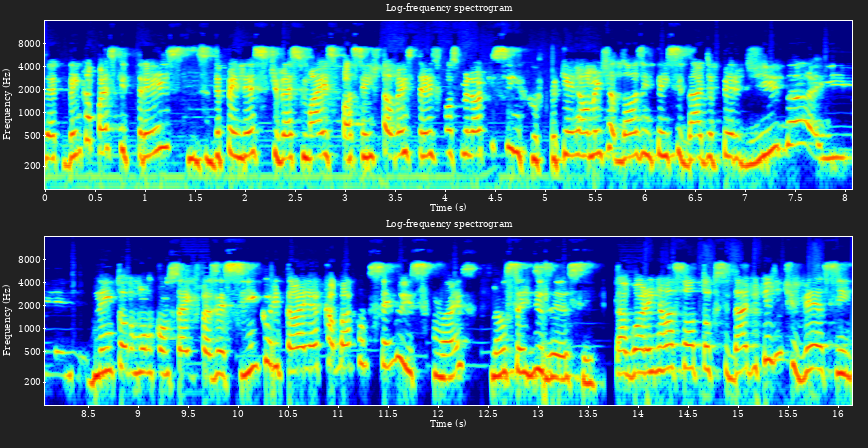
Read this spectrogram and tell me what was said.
é bem capaz que três, se dependesse, se tivesse mais paciente, talvez três fosse melhor que cinco, porque realmente a dose intensidade é perdida e nem todo mundo consegue fazer cinco, então aí acabar acontecendo isso, mas não sei dizer assim. Agora, em relação à toxicidade, o que a gente vê, assim,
